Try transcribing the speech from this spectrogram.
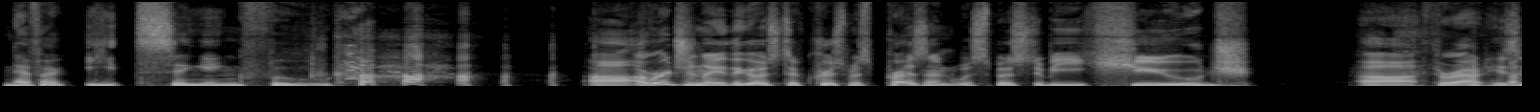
never eat singing food. uh, originally, the Ghost of Christmas Present was supposed to be huge uh, throughout his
